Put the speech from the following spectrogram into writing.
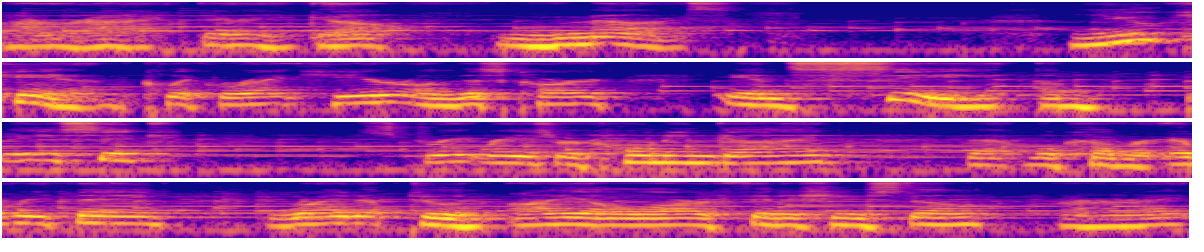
All right, there you go. Nice. You can click right here on this card and see a basic straight razor honing guide that will cover everything right up to an ILR finishing stone. All right.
